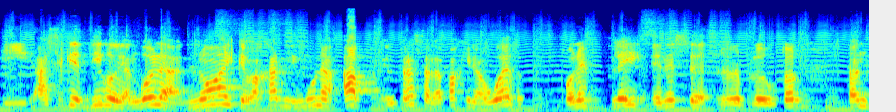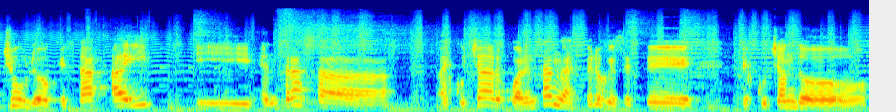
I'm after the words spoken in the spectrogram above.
Y así que Diego de Angola, no hay que bajar ninguna app. Entras a la página web, pones play en ese reproductor tan chulo que está ahí y entras a, escuchar Cuarentanga. Espero que se esté escuchando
